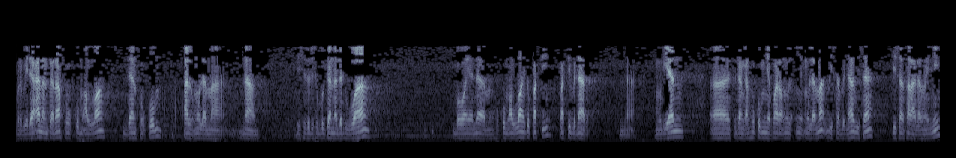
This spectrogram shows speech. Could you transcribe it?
Perbedaan antara hukum Allah dan hukum al ulama. Nah, di situ disebutkan ada dua bahwa ya nah, hukum Allah itu pasti pasti benar. Nah, kemudian uh, sedangkan hukumnya para ulama bisa benar bisa bisa salah dalam ini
